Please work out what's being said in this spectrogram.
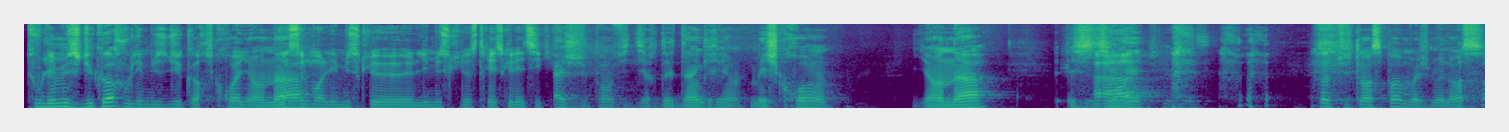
Tous les muscles du corps? Tous les muscles du corps. Je crois il y en Pas a. seulement les muscles, les muscles striés-squelettiques. Ah, j'ai pas envie de dire de dinguerie, hein, mais je crois. hein. Il y en a. Je Ah. dirais. Toi, tu te lances pas, moi je me lance.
